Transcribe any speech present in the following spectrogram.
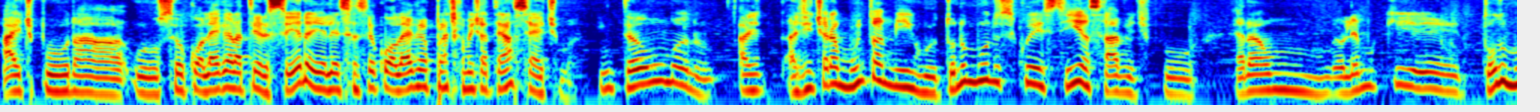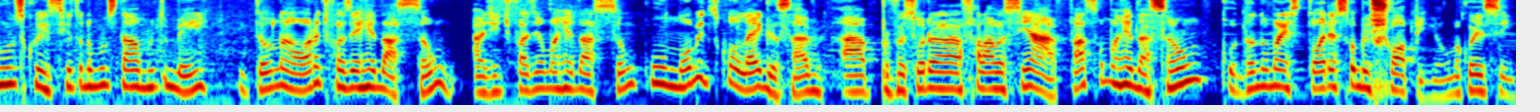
Aí, tipo, na, o seu colega era a terceira e ele ia ser seu colega praticamente até a sétima. Então, mano, a, a gente era muito amigo, todo mundo se conhecia, sabe? Tipo, era um. Eu lembro que todo mundo se conhecia, todo mundo se dava muito bem. Então, na hora de fazer a redação, a gente fazia uma redação com o nome dos colegas, sabe? A professora falava assim: ah, faça uma redação contando uma história sobre shopping, alguma coisa assim.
